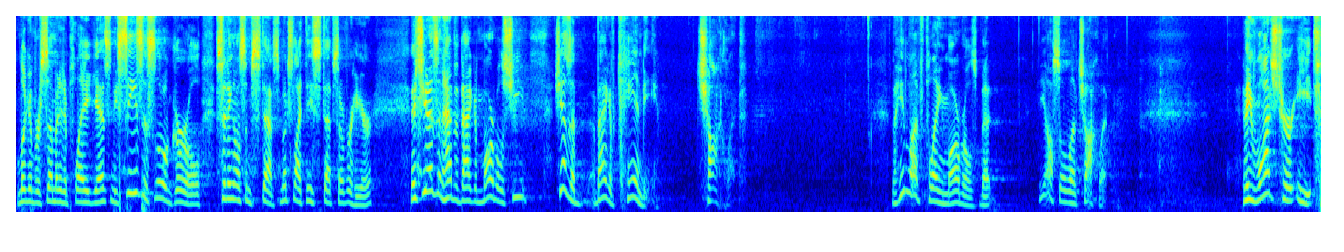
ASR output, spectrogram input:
looking for somebody to play against. And he sees this little girl sitting on some steps, much like these steps over here. And she doesn't have a bag of marbles, she, she has a, a bag of candy, chocolate. Now, he loved playing marbles, but he also loved chocolate. And he watched her eat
